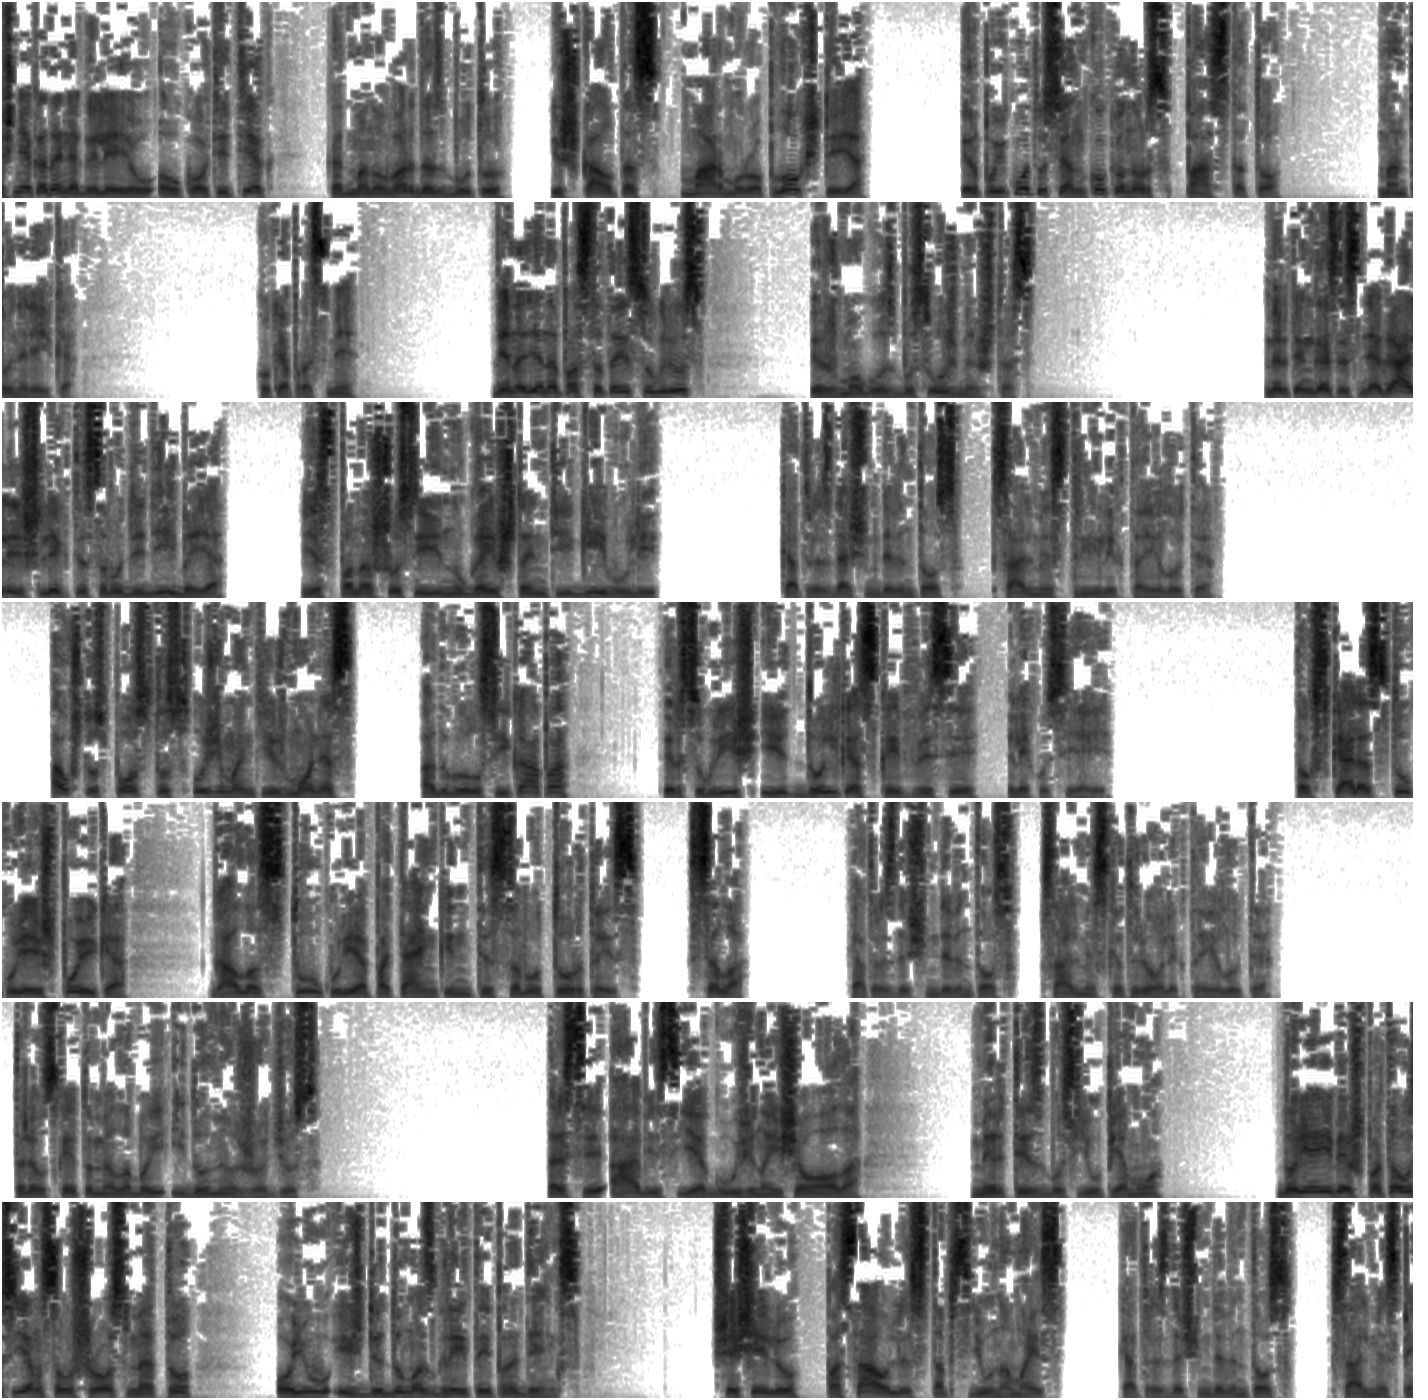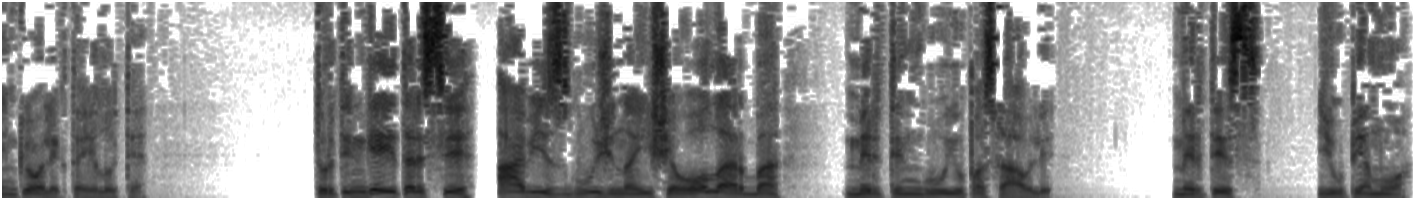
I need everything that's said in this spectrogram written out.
Aš niekada negalėjau aukoti tiek, kad mano vardas būtų iškaltas marmuro plokštėje ir puikuotųsi ant kokio nors pastato. Man to nereikia. Kokia prasme? Vieną dieną pastatai sugrius ir žmogus bus užmirštas. Mirtingasis negali išlikti savo didybėje, jis panašus į nugaištantį gyvulį. 49 psalmės 13 eilutė. Aukštus postus užimantys žmonės atguls į kapą ir sugrįž į dulkes kaip visi likusieji. Toks kelias tų, kurie išpuikia, galas tų, kurie patenkinti savo turtais. Sela. 49 psalmės 14 eilutė. Toliau skaitome labai įdomius žodžius. Tarsi avys jie gūžina iš olą, mirtis bus jų piemuo, dorėjai viešpataus jiems aušros metu, o jų išdidumas greitai pradings. Šešėlių pasaulis taps jų namais. 49 psalmės 15 eilutė. Turtingieji tarsi avys gūžina į šeolą arba mirtingųjų pasaulį. Mirtis jų piemuo.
